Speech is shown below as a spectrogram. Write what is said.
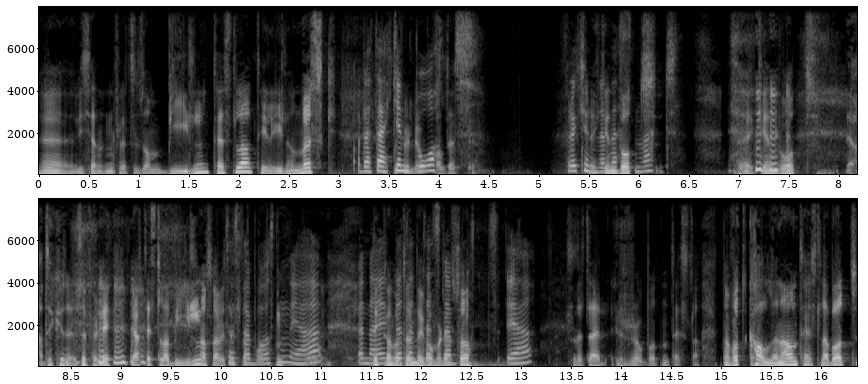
eh, vi kjenner den fleste som bilen Tesla til Elon Musk. Og dette er ikke en båt, for det kunne Det det, nesten vært. Det er ikke en båt. Ja, det kunne selvfølgelig. Har Tesla-bilen, og så har vi Teslabåten, Tesla-båten. ja. Det kan godt hende det kommer det også. Ja. Så dette er roboten Tesla. Den har fått kallenavn Teslabot.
